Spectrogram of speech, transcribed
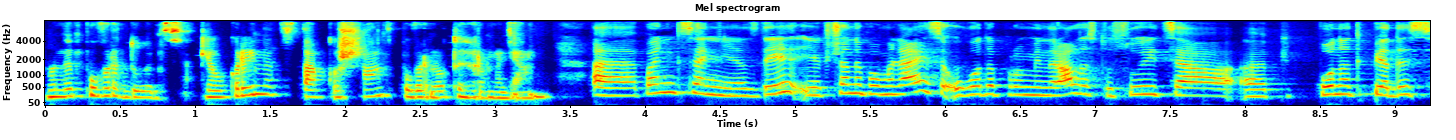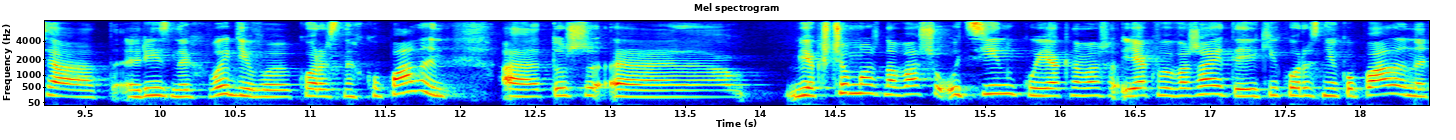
вони повернуться. Для України це також шанс повернути громадян. Е, Пані Ксенія, здає, якщо не помиляюся, угода про мінерали стосується е, понад 50 різних видів е, корисних копалин. Е, Тож, якщо можна вашу оцінку, як на ваш, як ви вважаєте, які корисні копалини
